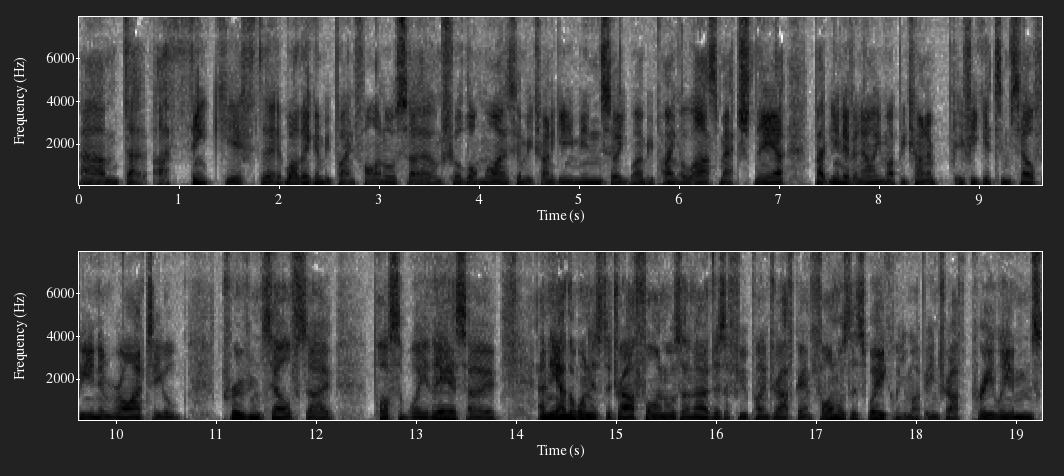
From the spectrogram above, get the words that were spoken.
um, that I think if they well they're going to be playing finals, so I'm sure Longmire's going to be trying to get him in, so he won't be playing a last match there. But you never know, he might be trying to if he gets himself in and right, he'll prove himself. So possibly there. So, and the other one is the draft finals. I know there's a few playing draft grand finals this week, or you might be in draft prelims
